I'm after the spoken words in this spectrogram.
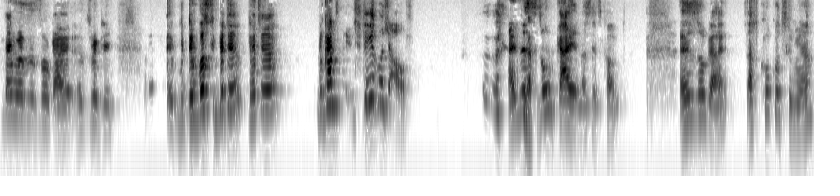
der muss es so geil. Das ist wirklich. Du musst bitte, bitte, du kannst, steh ruhig auf. Es ist so geil, was jetzt kommt. Es ist so geil. Sagt Coco zu mir,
